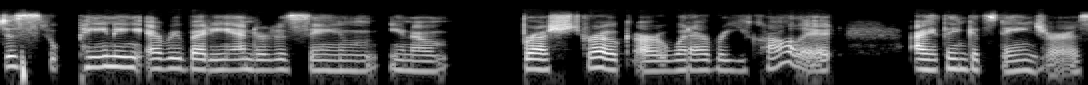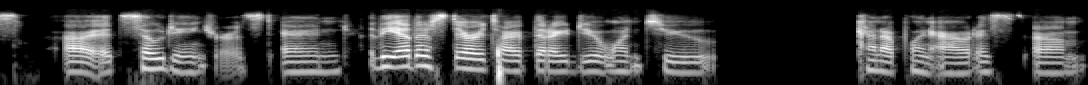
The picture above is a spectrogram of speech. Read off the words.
just painting everybody under the same, you know, brush stroke or whatever you call it, I think it's dangerous. Uh, it's so dangerous. And the other stereotype that I do want to kind of point out is um,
